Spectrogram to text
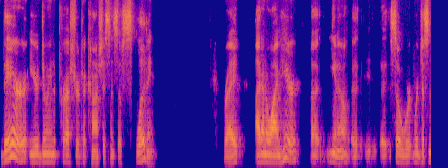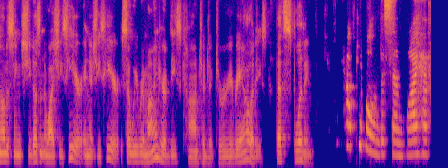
There, you're doing the pressure to consciousness of splitting, right? I don't know why I'm here. Uh, you know, uh, uh, so we're, we're just noticing she doesn't know why she's here, and yet she's here. So we remind her of these contradictory realities. That's splitting. Help people understand why have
